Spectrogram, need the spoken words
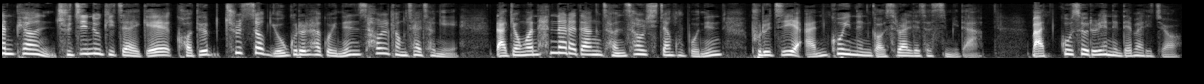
한편 주진우 기자에게 거듭 출석 요구를 하고 있는 서울경찰청이 나경원 한나라당 전 서울시장 후보는 부르지 않고 있는 것으로 알려졌습니다. 맞고소를 했는데 말이죠.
